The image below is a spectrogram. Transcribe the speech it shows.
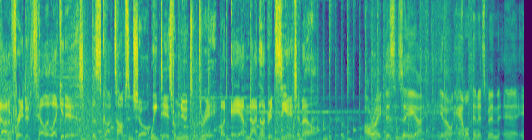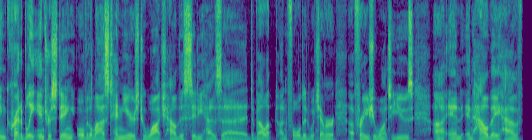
not afraid to tell it like it is. The Scott Thompson Show, weekdays from noon till 3 on AM 900 CHML. All right, this is a, uh, you know, Hamilton, it's been uh, incredibly interesting over the last 10 years to watch how this city has uh, developed, unfolded, whichever uh, phrase you want to use, uh, and, and how they have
